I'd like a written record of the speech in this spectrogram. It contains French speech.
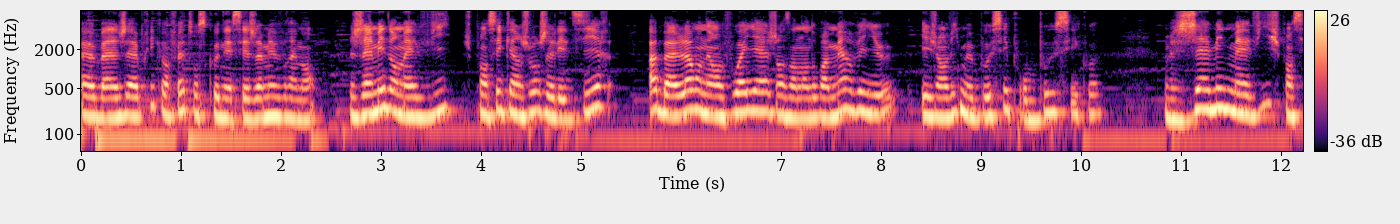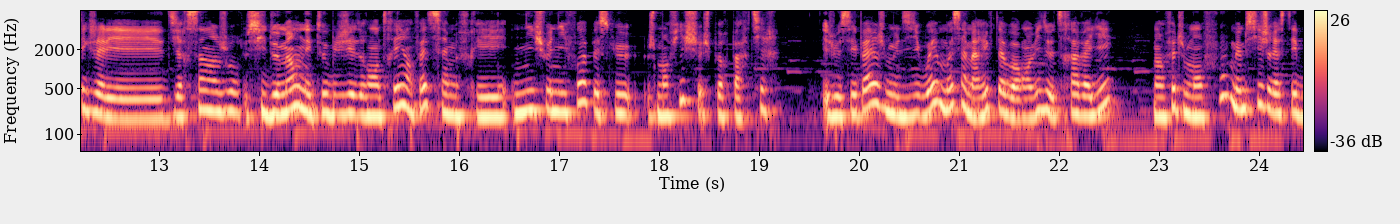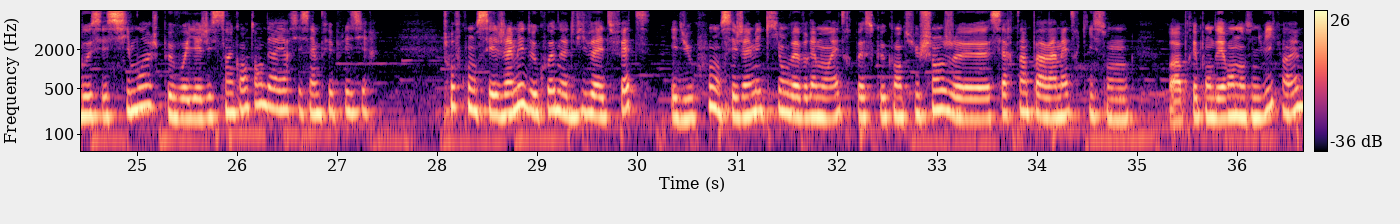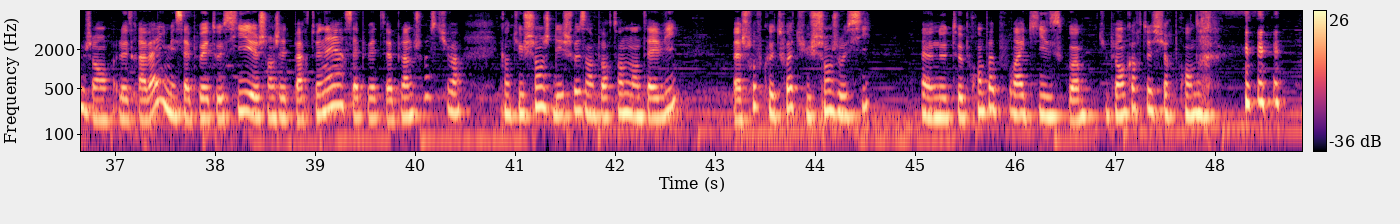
Euh, bah, j'ai appris qu'en fait, on se connaissait jamais vraiment. Jamais dans ma vie, je pensais qu'un jour j'allais dire Ah bah là, on est en voyage dans un endroit merveilleux et j'ai envie de me bosser pour bosser, quoi. Jamais de ma vie, je pensais que j'allais dire ça un jour. Si demain on était obligé de rentrer, en fait, ça me ferait ni chaud ni froid parce que je m'en fiche, je peux repartir. Et je sais pas, je me dis, ouais, moi ça m'arrive d'avoir envie de travailler, mais en fait, je m'en fous. Même si je restais bosser 6 mois, je peux voyager 50 ans derrière si ça me fait plaisir. Je trouve qu'on sait jamais de quoi notre vie va être faite et du coup on sait jamais qui on va vraiment être parce que quand tu changes euh, certains paramètres qui sont prépondérants dans une vie quand même, genre le travail, mais ça peut être aussi euh, changer de partenaire, ça peut être plein de choses, tu vois. Quand tu changes des choses importantes dans ta vie, bah, je trouve que toi tu changes aussi. Euh, ne te prends pas pour acquise quoi. Tu peux encore te surprendre.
